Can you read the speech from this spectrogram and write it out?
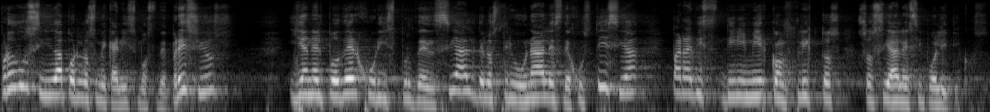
producida por los mecanismos de precios y en el poder jurisprudencial de los tribunales de justicia para dirimir conflictos sociales y políticos.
